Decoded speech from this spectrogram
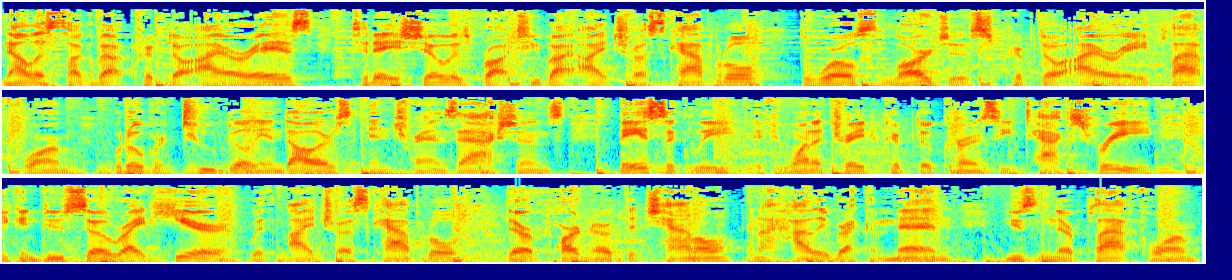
Now let's talk about crypto IRAs. Today's show is brought to you by iTrust Capital, the world's largest crypto IRA platform with over $2 billion in transactions. Basically, if you want to trade cryptocurrency tax free, you can do so right here with iTrust Capital. They're a partner of the channel and I highly recommend using their platform.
